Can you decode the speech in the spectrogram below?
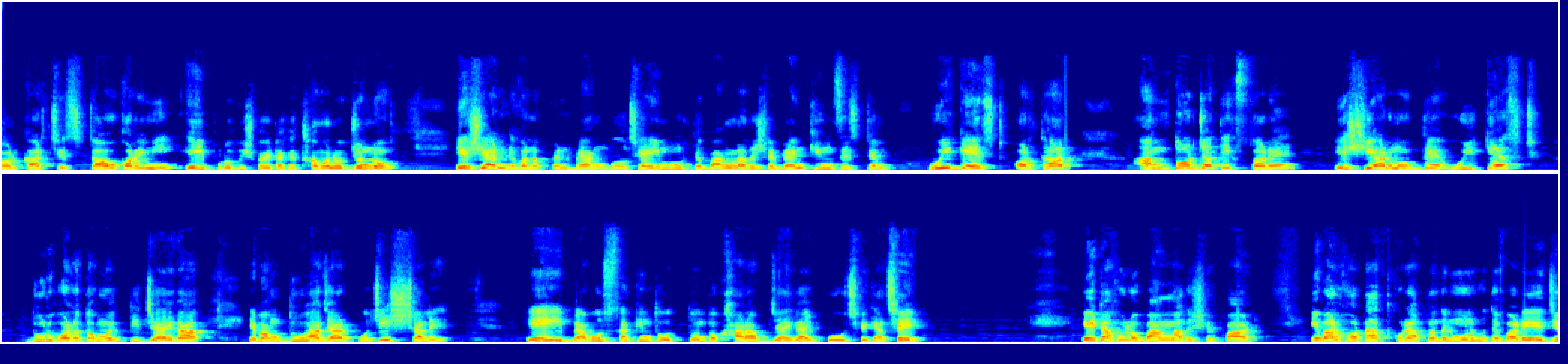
সরকার চেষ্টাও করেনি এই পুরো বিষয়টাকে থামানোর জন্য। এশিয়ান ডেভেলপমেন্ট ব্যাংক বলছে, এই মুহূর্তে বাংলাদেশের ব্যাংকিং সিস্টেম উইকেস্ট অর্থাৎ আন্তর্জাতিক স্তরে এশিয়ার মধ্যে উইকেস্ট দুর্বলতম একটি জায়গা। এবং দু হাজার পঁচিশ সালে এই ব্যবস্থা কিন্তু অত্যন্ত খারাপ জায়গায় পৌঁছে গেছে। এটা হলো বাংলাদেশের পার্ট এবার হঠাৎ করে আপনাদের মনে হতে পারে যে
